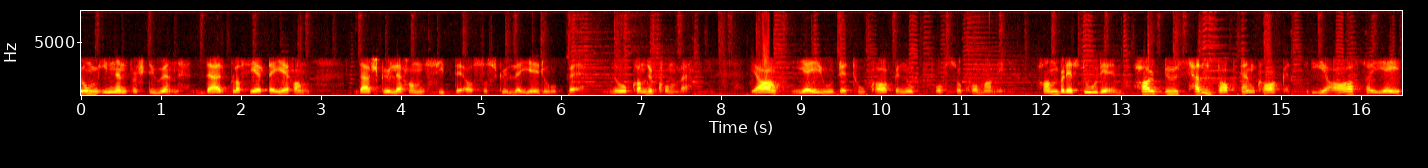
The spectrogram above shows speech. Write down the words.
rom innenfor stuen. Der plasserte jeg han. Der skulle han sitte, og så skulle jeg rope 'Nå kan du komme'. Ja, jeg gjorde to kaken opp, og så kom han inn. Han ble stor igjen. 'Har du selv bakt den kaken?' 'Ja', sa jeg.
